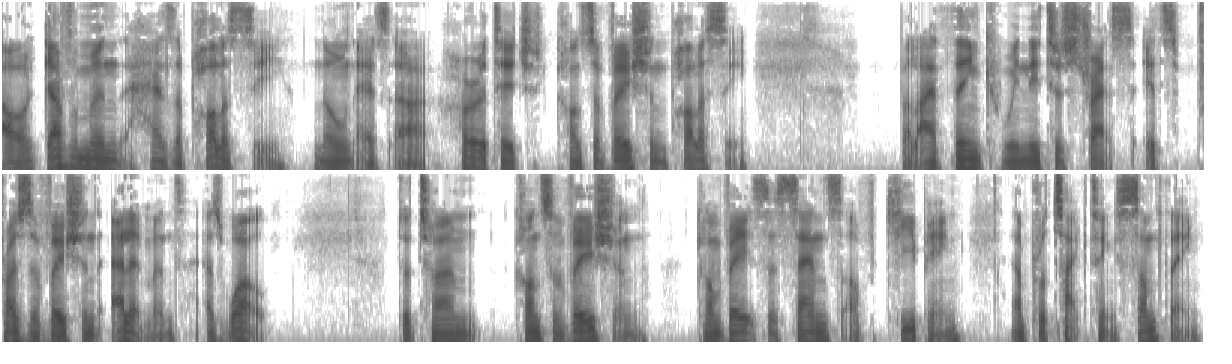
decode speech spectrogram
our government has a policy known as a heritage conservation policy. But I think we need to stress its preservation element as well. The term conservation conveys a sense of keeping and protecting something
